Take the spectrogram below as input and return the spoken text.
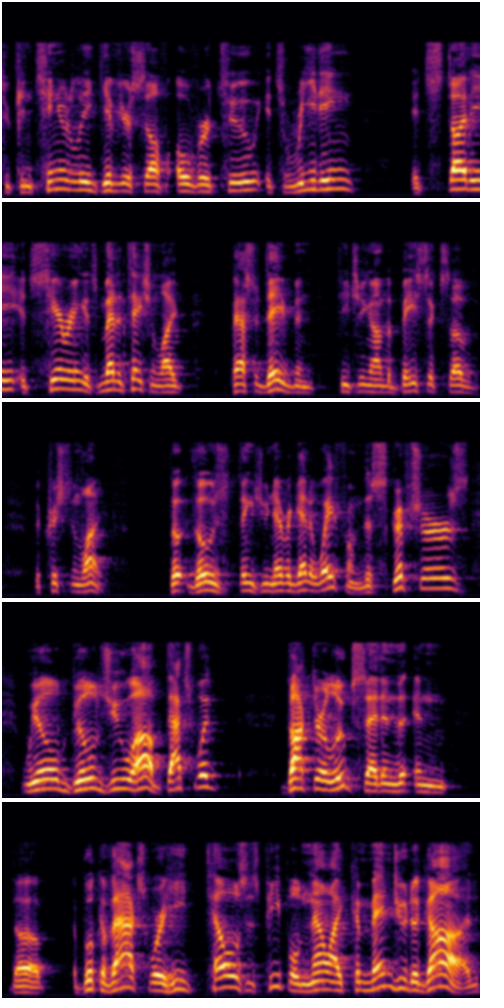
to continually give yourself over to its reading, its study, its hearing, its meditation, like Pastor Dave been teaching on the basics of the Christian life. Th- those things you never get away from. The scriptures will build you up. That's what Dr. Luke said in the, in the book of Acts, where he tells his people, Now I commend you to God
